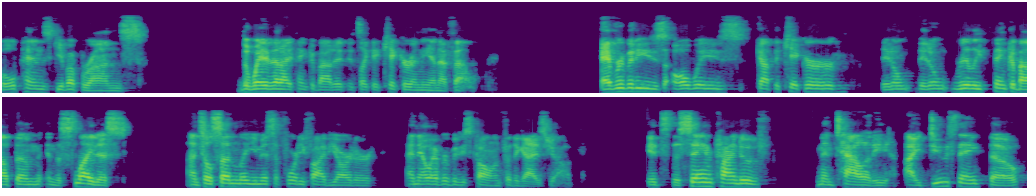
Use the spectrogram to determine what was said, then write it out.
Bullpens give up runs. The way that I think about it, it's like a kicker in the NFL. Everybody's always got the kicker. They don't they don't really think about them in the slightest until suddenly you miss a 45 yarder and now everybody's calling for the guy's job. It's the same kind of mentality. I do think, though,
